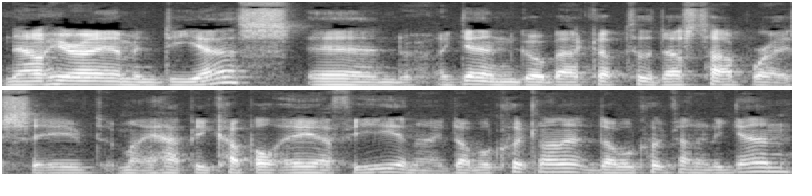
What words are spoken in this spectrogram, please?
Now here I am in DS, and again, go back up to the desktop where I saved my happy couple AFE, and I double click on it, double click on it again,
